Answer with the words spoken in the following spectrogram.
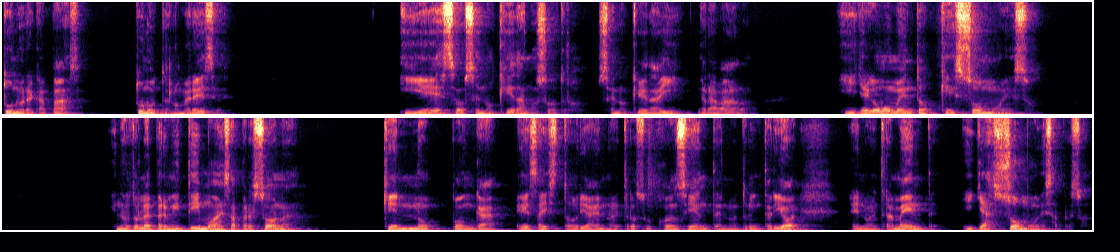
tú no eres capaz, tú no te lo mereces. Y eso se nos queda a nosotros, se nos queda ahí grabado. Y llega un momento que somos eso. Y nosotros le permitimos a esa persona que nos ponga esa historia en nuestro subconsciente, en nuestro interior, en nuestra mente. Y ya somos esa persona.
